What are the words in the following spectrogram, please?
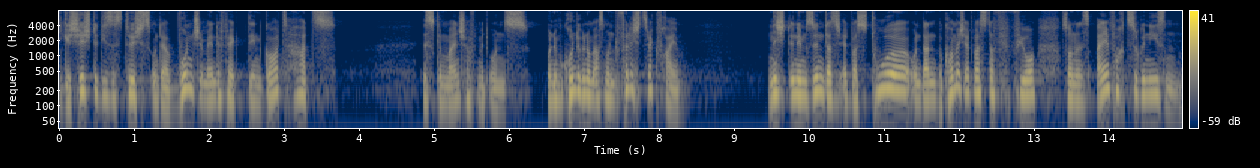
Die Geschichte dieses Tisches und der Wunsch im Endeffekt, den Gott hat, ist Gemeinschaft mit uns. Und im Grunde genommen erstmal völlig zweckfrei. Nicht in dem Sinn, dass ich etwas tue und dann bekomme ich etwas dafür, sondern es einfach zu genießen.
